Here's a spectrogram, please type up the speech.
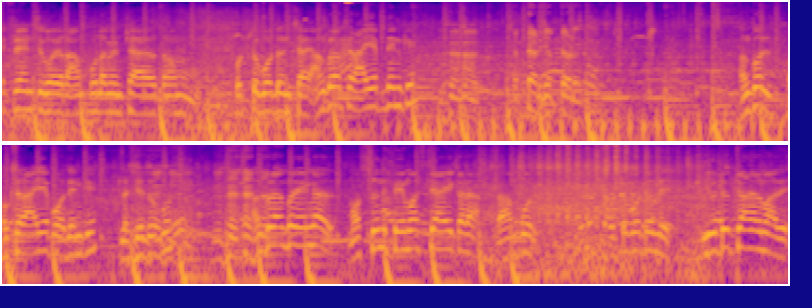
హాయ్ ఫ్రెండ్స్ ఇగో రాంపూర్లో మేము చాయ్ అవుతాం పొట్టు పొట్టు చాయ్. అంకుల్ ఒకసారి హాయ్ చెప్పు దీనికి. చెప్తాడు చెప్తాడు. అంకుల్ ఒకసారి హాయ్ చెప్పు దీనికి. ఇట్లా చేతుకు. అంకుల్ అంకుల్ ఏం కాదు. మస్తుంది ఫేమస్ చాయ్ ఇక్కడ రాంపూర్. పొట్టు పొట్టు ఉంది. యూట్యూబ్ ఛానల్ మాది.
